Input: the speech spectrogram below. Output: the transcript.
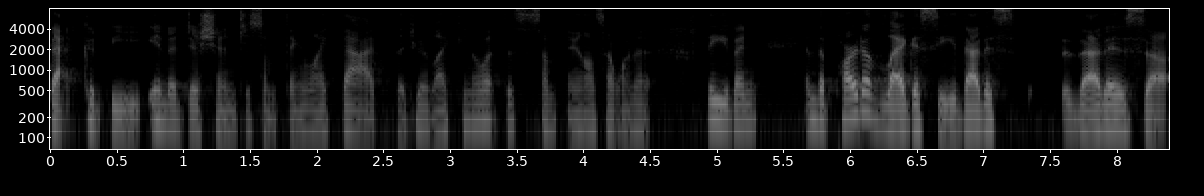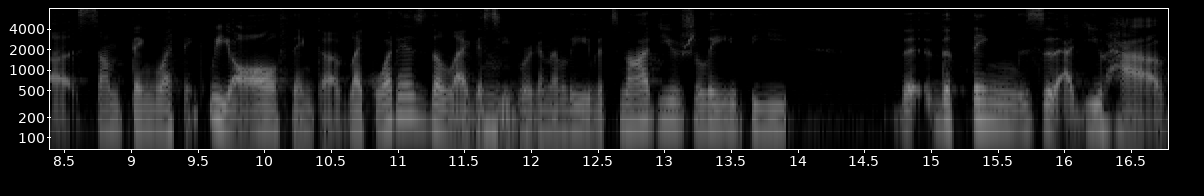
that could be in addition to something like that that you're like, you know what, this is something else I want to leave and and the part of legacy that is that is uh, something I think we all think of. Like, what is the legacy Mm. we're going to leave? It's not usually the the the things that you have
